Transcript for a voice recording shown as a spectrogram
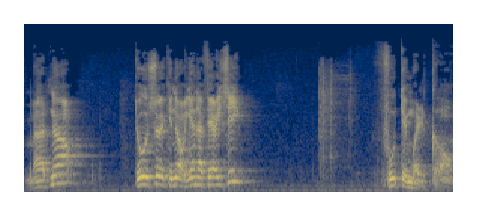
Maintenant, tous ceux qui n'ont rien à faire ici, foutez-moi le camp.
